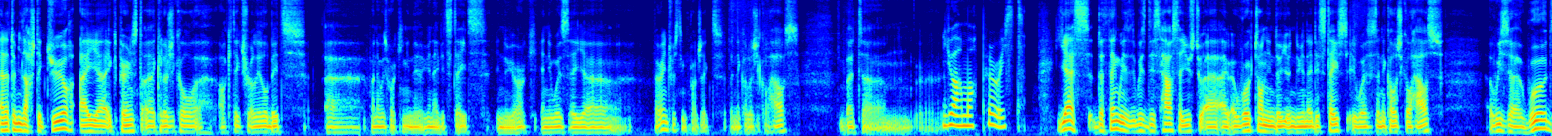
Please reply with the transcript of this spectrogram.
Anatomies d'Architecture, I uh, experienced ecological architecture a little bit when I was working in the United States, in New York, and it was a very interesting project, an ecological house. But um, you are more purist. Yes, the thing with with this house I used to uh, I worked on in the in the United States, it was an ecological house with uh, wood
